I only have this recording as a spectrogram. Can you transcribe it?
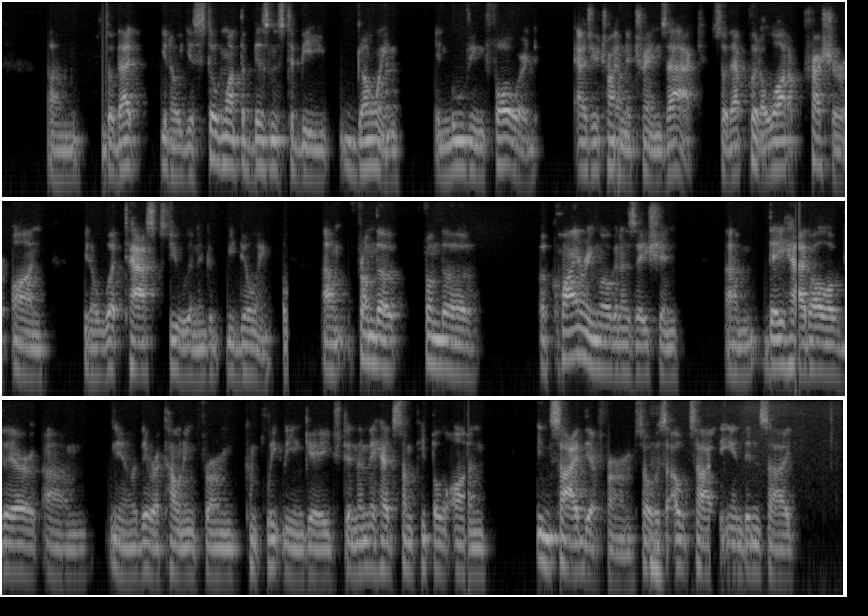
Um, so that you know, you still want the business to be going and moving forward as you're trying to transact. So that put a lot of pressure on you know what tasks you were going to be doing. Um, from the from the acquiring organization, um, they had all of their um, you know their accounting firm completely engaged, and then they had some people on inside their firm, so it was outside and inside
